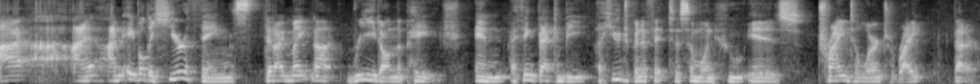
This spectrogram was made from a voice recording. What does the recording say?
I, I, am able to hear things that I might not read on the page. And I think that can be a huge benefit to someone who is trying to learn to write better.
